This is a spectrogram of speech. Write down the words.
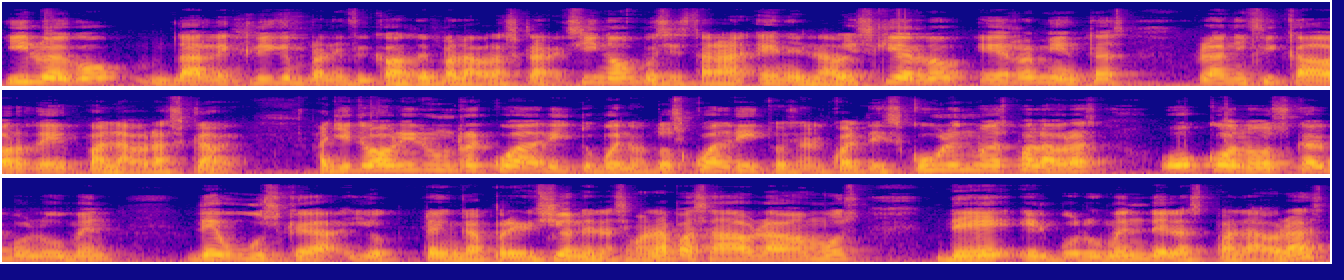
y luego darle clic en planificador de palabras clave. Si no, pues estará en el lado izquierdo, herramientas, planificador de palabras clave. Allí te va a abrir un recuadrito, bueno, dos cuadritos en el cual descubren nuevas palabras o conozca el volumen de búsqueda y obtenga previsiones. La semana pasada hablábamos del el volumen de las palabras.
